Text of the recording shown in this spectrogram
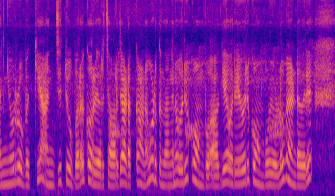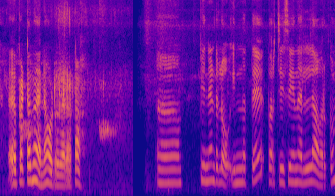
അഞ്ഞൂറ് രൂപയ്ക്ക് അഞ്ച് ട്യൂബർ കൊറിയർ ചാർജ് അടക്കമാണ് കൊടുക്കുന്നത്. അങ്ങനെ ഒരു കോംബോ ആകെ ഒരേ ഒരു കോംബോയുള്ളൂ വേണ്ടവർ പെട്ടെന്ന് തന്നെ ഓർഡർ തരാം കേട്ടോ. പിന്നെ ഉണ്ടല്ലോ ഇന്നത്തെ പർച്ചേസ് ചെയ്യുന്ന എല്ലാവർക്കും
